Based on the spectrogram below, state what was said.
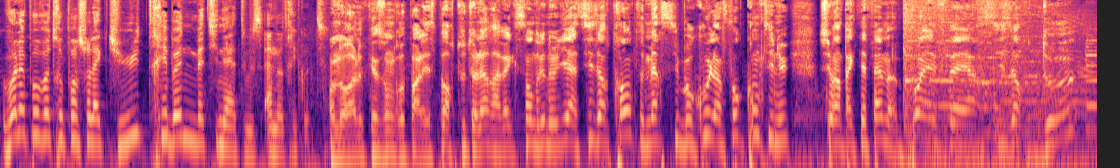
Voilà pour votre point sur l'actu. Très bonne matinée à tous, à notre écoute. On aura l'occasion de reparler sport tout à l'heure avec Sandrine Ollier à 6h30. Merci beaucoup. L'info continue sur impactfm.fr. 6h02.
